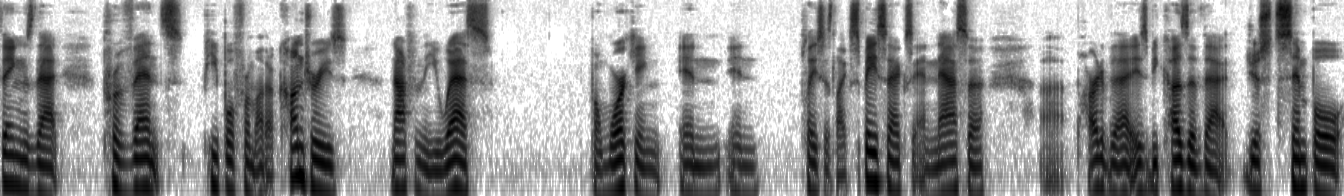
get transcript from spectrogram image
things that prevents people from other countries, not from the U.S., from working in in places like SpaceX and NASA. Uh, part of that is because of that just simple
